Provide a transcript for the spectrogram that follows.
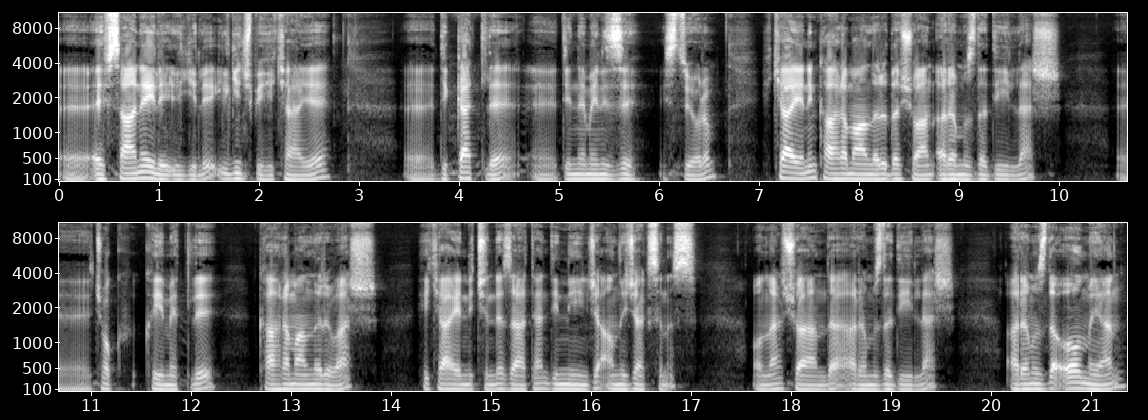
e, efsane ile ilgili ilginç bir hikaye. Dikkatle dinlemenizi istiyorum. Hikayenin kahramanları da şu an aramızda değiller e, çok kıymetli kahramanları var. Hikayenin içinde zaten dinleyince anlayacaksınız. Onlar şu anda aramızda değiller. Aramızda olmayan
